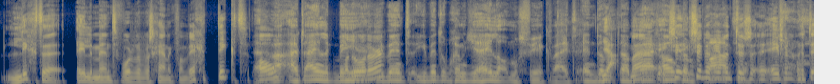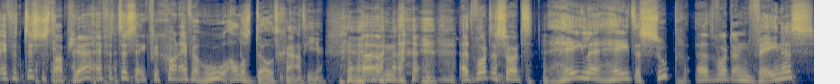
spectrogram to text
lichte elementen worden er waarschijnlijk van weggetikt. Ja, al. maar uiteindelijk ben je, er- je, bent, je bent op een gegeven moment je hele atmosfeer kwijt. En dat, ja, daarbij maar ik, ook zit, het ik zit nog even, tussen, even, het- even een tussenstapje. Even tussen, ik vind gewoon even hoe alles doodgaat hier. Ehm, het wordt een soort hele hete soep. Het wordt een Venus.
